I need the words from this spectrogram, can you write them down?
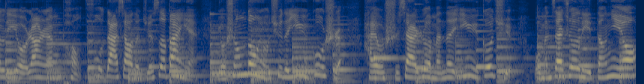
这里有让人捧腹大笑的角色扮演，有生动有趣的英语故事，还有时下热门的英语歌曲。我们在这里等你哦！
